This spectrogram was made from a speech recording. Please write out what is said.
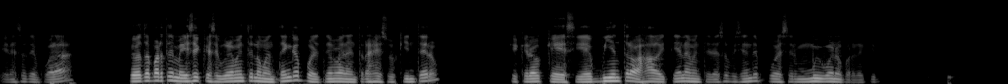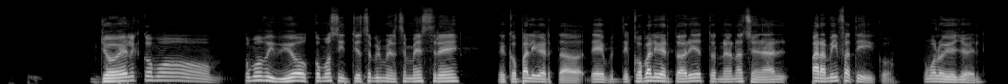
en esta temporada. Pero otra parte me dice que seguramente lo mantenga por el tema de la entrada de Jesús Quintero, que creo que si es bien trabajado y tiene la mentalidad suficiente, puede ser muy bueno para el equipo. Joel, ¿cómo, ¿cómo vivió, cómo sintió este primer semestre de Copa Libertadores, de, de Copa Libertadores y de Torneo Nacional? Para mí fatídico. ¿Cómo lo vio Joel?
